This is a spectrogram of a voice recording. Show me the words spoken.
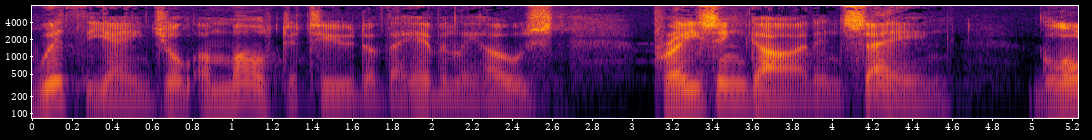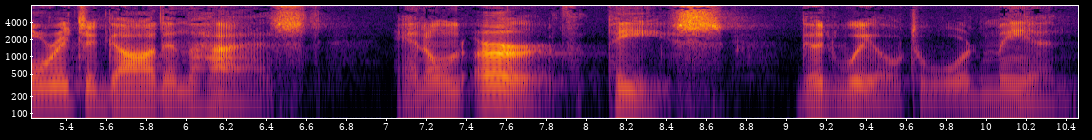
with the angel a multitude of the heavenly host, praising God and saying, Glory to God in the highest, and on earth peace goodwill toward men.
